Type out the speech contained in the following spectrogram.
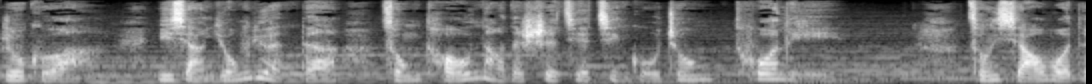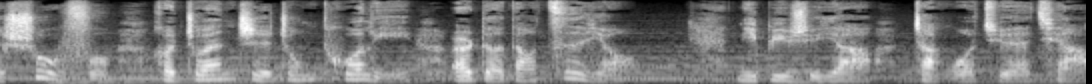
如果你想永远的从头脑的世界禁锢中脱离，从小我的束缚和专制中脱离而得到自由，你必须要掌握诀窍，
